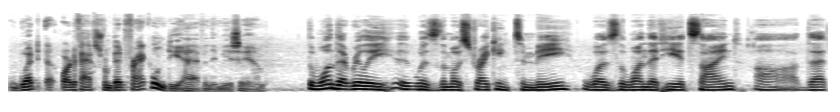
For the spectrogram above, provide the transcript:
What artifacts from Ben Franklin do you have in the museum? The one that really uh, was the most striking to me was the one that he had signed uh, that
